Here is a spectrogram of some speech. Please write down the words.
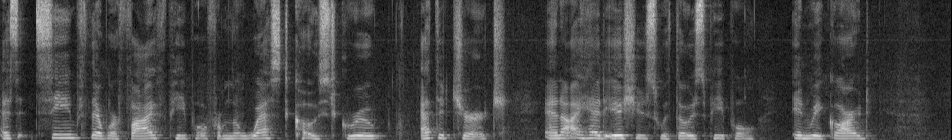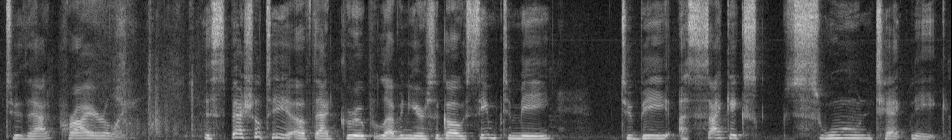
as it seemed there were five people from the West Coast group at the church, and I had issues with those people in regard to that priorly. The specialty of that group 11 years ago seemed to me to be a psychic swoon technique.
